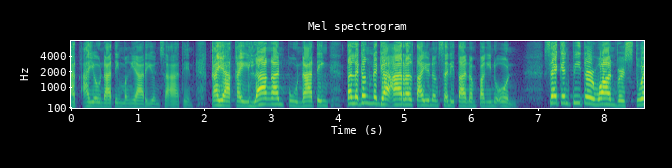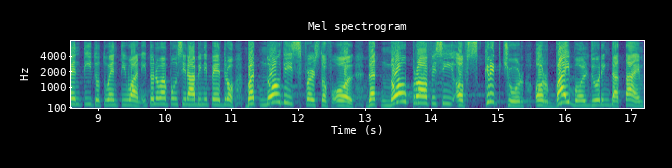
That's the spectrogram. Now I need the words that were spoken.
At ayaw nating mangyari yon sa atin. Kaya kailangan po nating talagang nag-aaral tayo ng salita ng Panginoon 2 Peter 1 verse 20 to 21. Ito naman po sinabi ni Pedro, But know this first of all, that no prophecy of Scripture or Bible during that time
